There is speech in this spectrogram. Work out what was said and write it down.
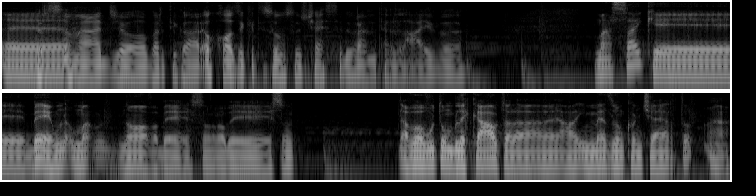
Eh, personaggio particolare? O cose che ti sono successe durante il live? Ma sai che... Beh, una- ma- no, vabbè, sono robe... sono- Avevo avuto un blackout alla- a- in mezzo a un concerto. Ah,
